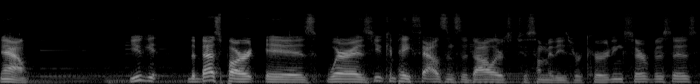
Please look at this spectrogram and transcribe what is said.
Now, you get the best part is whereas you can pay thousands of dollars to some of these recruiting services,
